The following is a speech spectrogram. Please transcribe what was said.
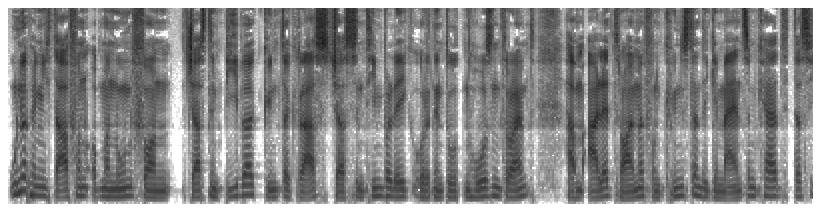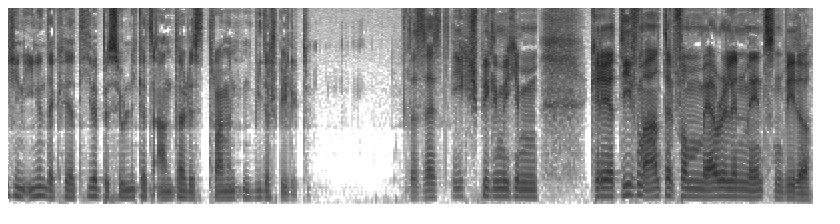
Unabhängig davon, ob man nun von Justin Bieber, Günter Grass, Justin Timberlake oder den Toten Hosen träumt, haben alle Träume von Künstlern die Gemeinsamkeit, dass sich in ihnen der kreative Persönlichkeitsanteil des Träumenden widerspiegelt. Das heißt, ich spiegel mich im kreativen Anteil von Marilyn Manson wieder.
